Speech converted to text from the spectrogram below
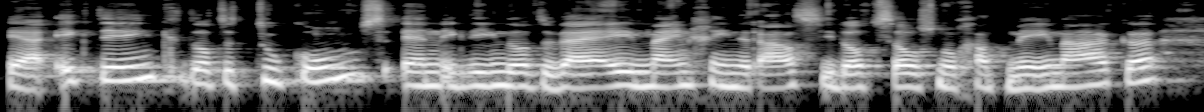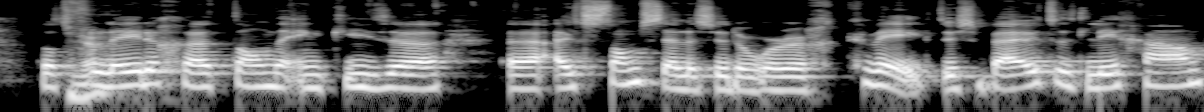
Ja, ik denk dat de toekomst, en ik denk dat wij, mijn generatie, dat zelfs nog gaat meemaken, dat Ja. volledige tanden en kiezen uh, uit stamcellen zullen worden gekweekt. Dus buiten het lichaam,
